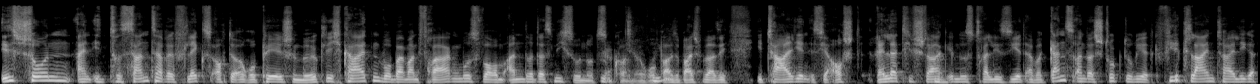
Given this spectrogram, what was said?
ist schon ein interessanter Reflex auch der europäischen Möglichkeiten, wobei man fragen muss, warum andere das nicht so nutzen können in Europa. Also beispielsweise Italien ist ja auch relativ stark ja. industrialisiert, aber ganz anders strukturiert, viel kleinteiliger,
